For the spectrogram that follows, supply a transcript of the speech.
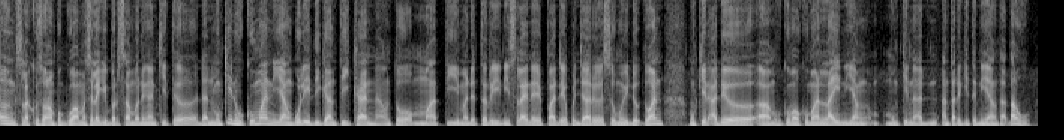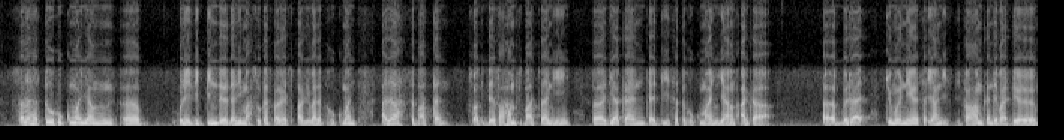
Eng selaku seorang peguam masih lagi bersama dengan kita dan mungkin hukuman yang boleh digantikan untuk mati mandatory ni selain daripada penjara seumur hidup tuan mungkin ada um, hukuman-hukuman lain yang mungkin antara kita ni yang tak tahu. Salah satu hukuman yang uh, boleh dipinda dan dimasukkan sebagai sebagai hukuman adalah sebatan. Sebab kita faham sebatan ni uh, dia akan jadi satu hukuman yang agak uh, berat. Cuma ni yang difahamkan daripada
